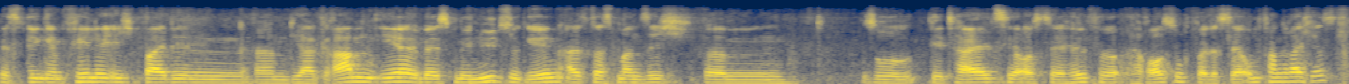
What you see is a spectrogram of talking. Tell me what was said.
Deswegen empfehle ich bei den ähm, Diagrammen eher über das Menü zu gehen, als dass man sich ähm, so Details hier aus der Hilfe heraussucht, weil das sehr umfangreich ist.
